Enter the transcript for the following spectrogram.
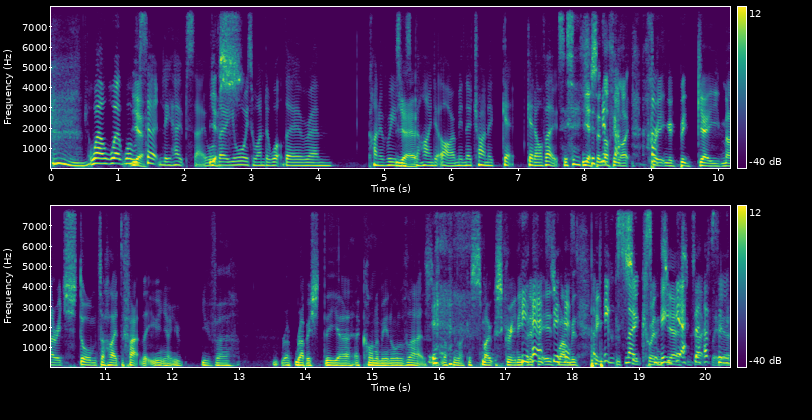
Mm. Well, well, well we certainly hope so. Although Yes. you always wonder what their um, kind of reasons Yeah. behind it are. I mean, they're trying to get get our votes. Is it? Yes, and nothing like creating a big gay marriage storm to hide the fact that you, you know you, you've uh, r- rubbished the uh, economy and all of that. It's nothing like a smoke screen, even if it is Yes, one yes. with a pink, pink smoke sequins. screen. Yes, exactly.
